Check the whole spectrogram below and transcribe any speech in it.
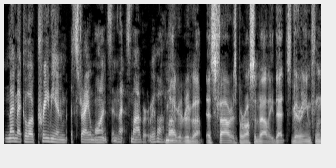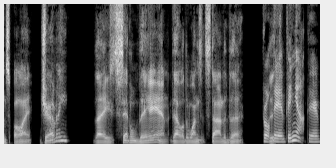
and they make a lot of premium Australian wines and that's Margaret River. Margaret River. As far as Barossa Valley, that's very influenced by Germany. They settled there and they were the ones that started the Brought The- their vineyard, their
